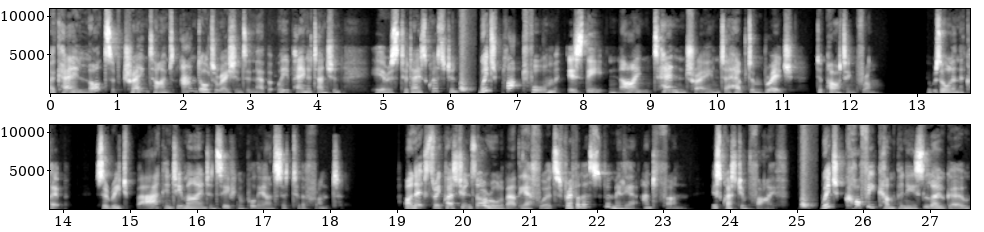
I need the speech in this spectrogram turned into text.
Okay, lots of train times and alterations in there, but were you paying attention? Here is today's question. Which platform is the 910 train to Hebden Bridge departing from? It was all in the clip, so reach back into your mind and see if you can pull the answer to the front. Our next three questions are all about the F words frivolous, familiar, and fun. Here's question five Which coffee company's logo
